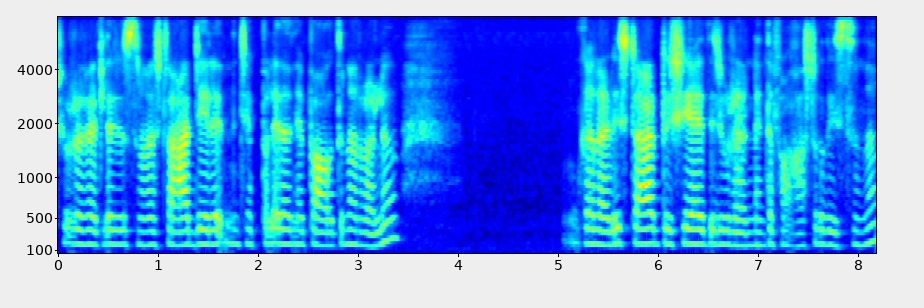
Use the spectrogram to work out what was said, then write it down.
చూడండి ఎట్లా చూస్తున్నారు? స్టార్ట్ చేయలేదు నేను చెప్పలేదని చెప్పి ఆగుతున్నారు వాళ్ళు. ఇంకా రెడీ స్టార్ట్. రిషి అయితే చూడండి ఎంత ఫాస్ట్గా తీస్తుందో.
